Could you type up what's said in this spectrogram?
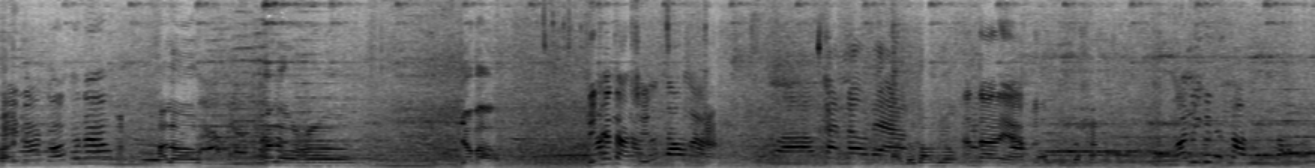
ngày có thế hello hello chào bảo đi khách ta chứ Anh ta nè. Anh ta nè.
